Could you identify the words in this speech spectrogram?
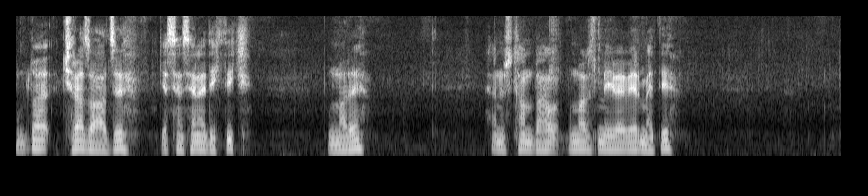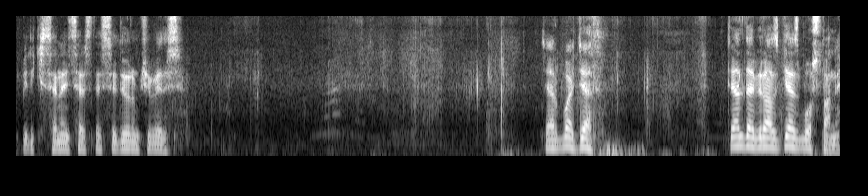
Burada kiraz ağacı. Geçen sene diktik. Bunları henüz tam daha bunlar meyve vermedi. Bir iki sene içerisinde hissediyorum ki verir. Gel bak gel. Gel de biraz gez bostanı.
